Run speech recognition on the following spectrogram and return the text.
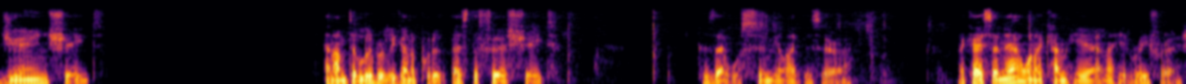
June sheet and I'm deliberately going to put it as the first sheet because that will simulate this error. Okay, so now when I come here and I hit refresh,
